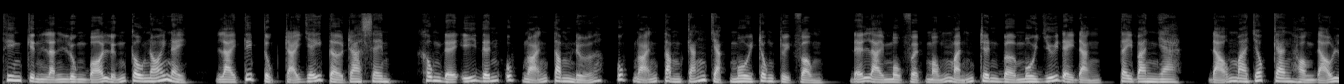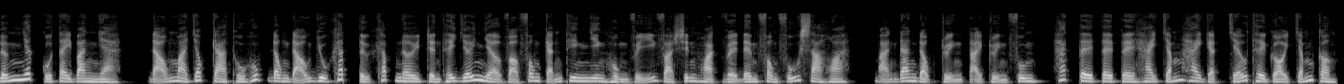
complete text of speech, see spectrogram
Thiên Kình lạnh lùng bỏ lửng câu nói này, lại tiếp tục trải giấy tờ ra xem, không để ý đến út noãn tâm nữa. út noãn tâm cắn chặt môi trong tuyệt vọng, để lại một vệt mỏng mảnh trên bờ môi dưới đầy đặn. Tây Ban Nha, đảo Majorca hòn đảo lớn nhất của Tây Ban Nha. Đảo Majorca thu hút đông đảo du khách từ khắp nơi trên thế giới nhờ vào phong cảnh thiên nhiên hùng vĩ và sinh hoạt về đêm phong phú xa hoa. Bạn đang đọc truyện tại truyện phun http 2 2 gạch chéo thê com.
